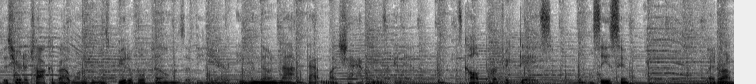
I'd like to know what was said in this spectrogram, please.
who's here to talk about one of the most beautiful films of the year, even though not that much happens in it. It's called Perfect Days. We'll see you soon. Later on.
